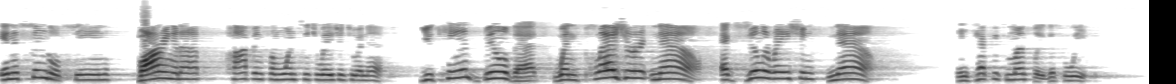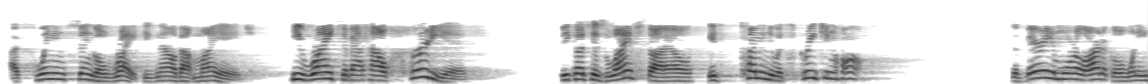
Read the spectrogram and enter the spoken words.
in a single scene, barring it up, hopping from one situation to another. You can't build that when pleasure now, exhilaration now. In Texas Monthly this week, a swinging single writes, he's now about my age, he writes about how hurt he is because his lifestyle is coming to a screeching halt. The very immoral article when he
